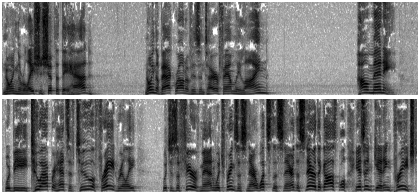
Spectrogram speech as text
knowing the relationship that they had, knowing the background of his entire family line? How many would be too apprehensive, too afraid, really, which is a fear of man, which brings a snare. What's the snare? The snare of the gospel isn't getting preached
